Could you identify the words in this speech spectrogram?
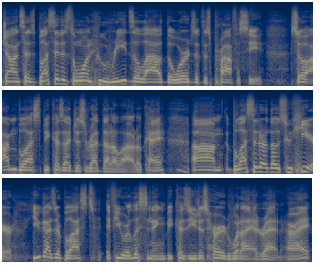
John says, Blessed is the one who reads aloud the words of this prophecy. So I'm blessed because I just read that aloud, okay? Um, blessed are those who hear. You guys are blessed if you were listening because you just heard what I had read, all right?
